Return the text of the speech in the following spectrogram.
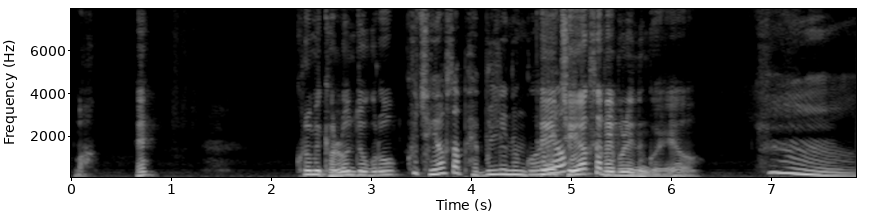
막. 예? 그러면 결론적으로 그 제약사 배불리는 배 거예요? 제약사 배불리는 거예요. 음.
